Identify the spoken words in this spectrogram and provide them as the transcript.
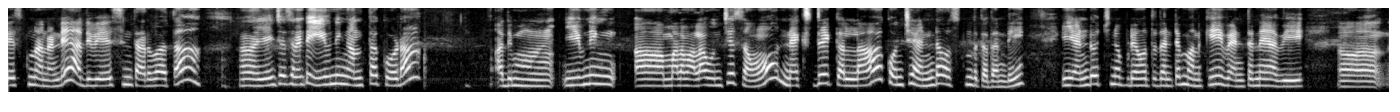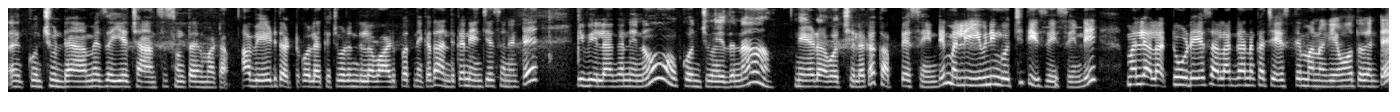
వేసుకున్నానండి. అది వేసిన తర్వాత ఏం చేశానంటే ఈవినింగ్ అంతా కూడా అది ఈవినింగ్ మనం అలా ఉంచేసాము. నెక్స్ట్ డే కల్లా కొంచెం ఎండ వస్తుంది కదండి. ఈ ఎండ వచ్చినప్పుడు ఏమవుతుందంటే మనకి వెంటనే అవి కొంచెం డ్యామేజ్ అయ్యే ఛాన్సెస్ ఉంటాయన్నమాట. ఆ వేడి తట్టుకోలేక చూడండి ఇలా వాడిపోతున్నాయి కదా. అందుకని ఏం చేశానంటే ఇవి ఇలాగ నేను కొంచెం ఏదైనా నీడ వచ్చేలాగా కప్పేసేయండి. మళ్ళీ ఈవినింగ్ వచ్చి తీసేసేయండి. మళ్ళీ అలా టూ డేస్ అలా కనుక చేస్తే మనకి ఏమవుతుందంటే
